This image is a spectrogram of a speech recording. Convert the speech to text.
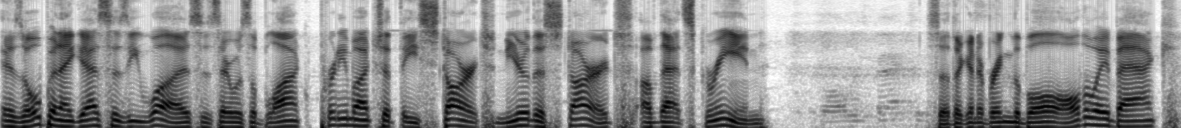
as open, I guess, as he was, as there was a block pretty much at the start, near the start of that screen. So they're going to bring the ball all the way back.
